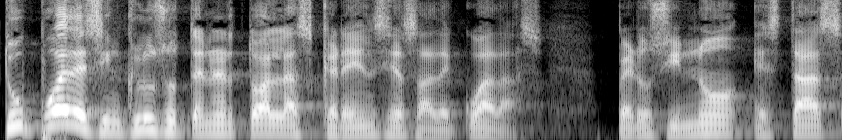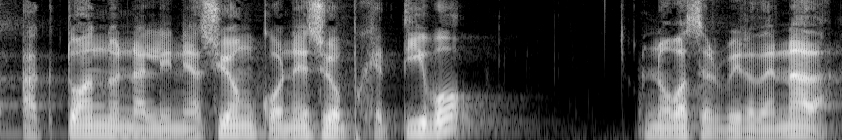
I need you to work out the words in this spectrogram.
Tú puedes incluso tener todas las creencias adecuadas, pero si no estás actuando en alineación con ese objetivo, no va a servir de nada.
